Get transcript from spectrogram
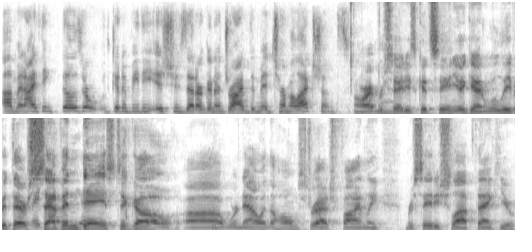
Um, and I think those are going to be the issues that are going to drive the midterm elections. All right, Mercedes, good seeing you again. We'll leave it there. Great Seven to days to go. Uh, we're now in the home stretch, finally. Mercedes Schlapp, thank you.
